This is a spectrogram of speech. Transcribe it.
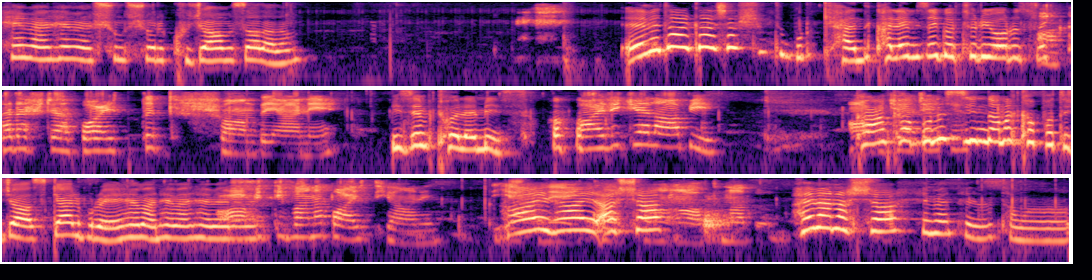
hemen hemen şunu şöyle kucağımıza alalım. Evet arkadaşlar şimdi bunu kendi kalemize götürüyoruz Arkadaşlar bayıldık şu anda yani. bizim kölemiz. Hayri gel abi. Abi Kanka gel, bunu gel, zindana kapatacağız. Gel buraya hemen hemen hemen. Abi divana bayt yani. Hayır, hayır, aşağı. Hemen aşağı. Hemen hemen tamam.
